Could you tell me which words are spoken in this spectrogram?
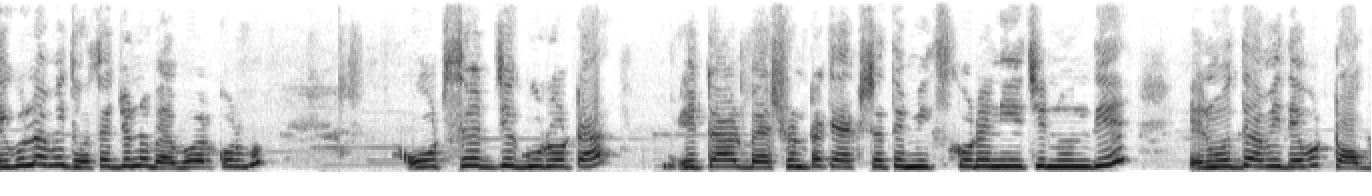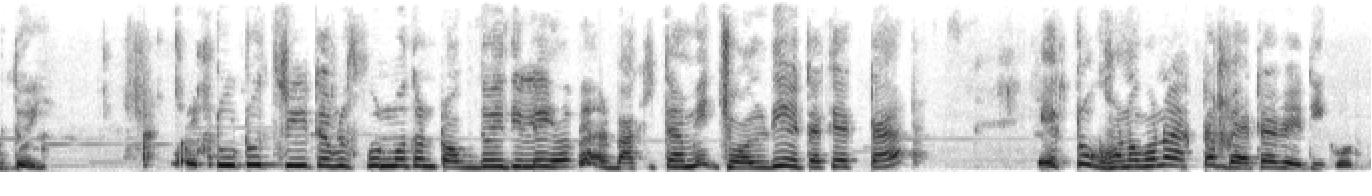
এগুলো আমি ধোসার জন্য ব্যবহার করব। ওটসের যে গুঁড়োটা, এটা আর বেসনটাকে একসাথে মিক্স করে নিয়েছি নুন দিয়ে। এর মধ্যে আমি দেব টক দই। ওই টু টু থ্রি টেবিল স্পুন মতন টক দই দিলেই হবে। আর বাকিটা আমি জল দিয়ে এটাকে একটা, একটু ঘন ঘন একটা ব্যাটার রেডি করব।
